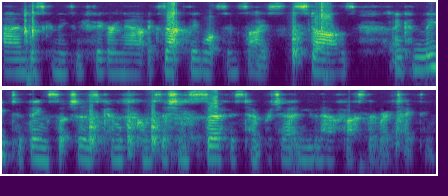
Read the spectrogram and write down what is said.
and this can lead to me figuring out exactly what's inside stars and can lead to things such as chemical composition, surface temperature, and even how fast they're rotating.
